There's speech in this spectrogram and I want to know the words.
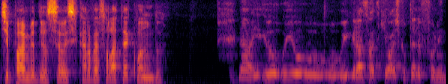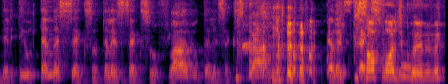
Tipo, ai meu Deus do céu, esse cara vai falar até quando? Não, e, o, e o, o, o, engraçado é que eu acho que o telefone dele tem um telesexo. Telesexo Flávio, telesexo Carlos. telesexo, que só fode com ele, né?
